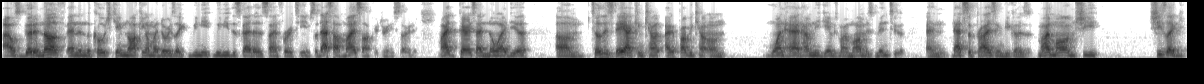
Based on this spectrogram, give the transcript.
I was good enough. And then the coach came knocking on my door. He's like, we need we need this guy to sign for a team. So that's how my soccer journey started. My parents had no idea. Um, till this day, I can count. I could probably count on one hand how many games my mom has been to, and that's surprising because my mom she she's like,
